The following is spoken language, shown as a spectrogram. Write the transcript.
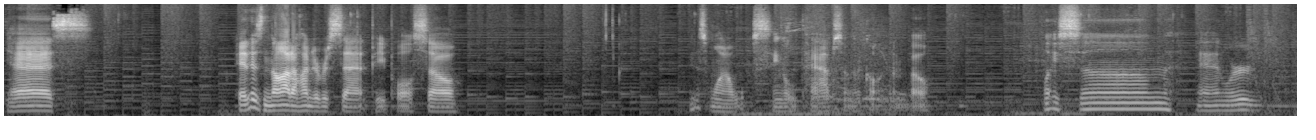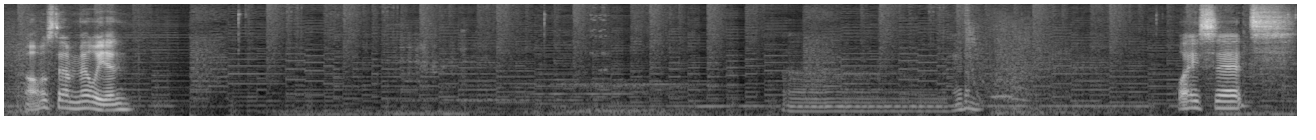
Yes. It is not 100% people, so... I just want a single tap, so I'm to call it Himbo. Place some... And we're almost at a million. Um, hit him. Place it.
